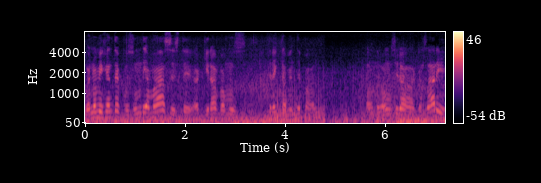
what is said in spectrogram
Bueno mi gente, pues un día más, este, aquí era, vamos directamente para donde vamos a ir a cazar y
